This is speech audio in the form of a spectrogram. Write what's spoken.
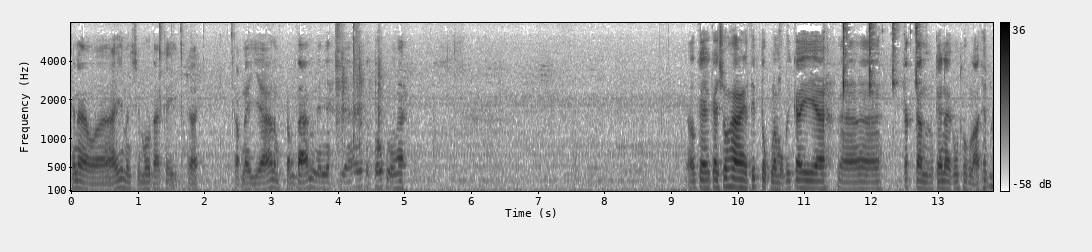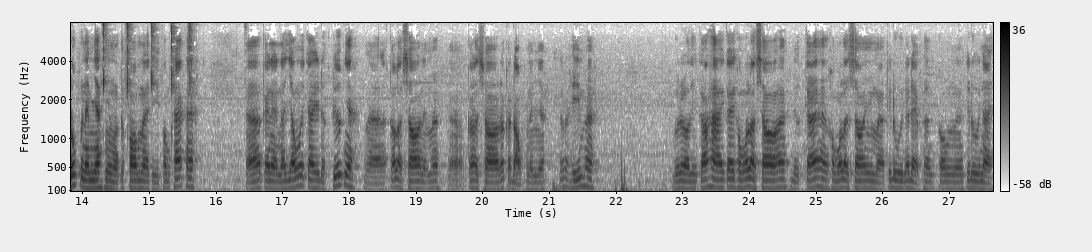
Cái nào à, ấy mình sẽ mô tả kỹ. Rồi cặp này giá là 180 anh em nha. Giá rất là tốt luôn ha. Ok cây số 2 tiếp tục là một cái cây à, à, cắt cành. Cây này cũng thuộc loại thép đúc anh em nha nhưng mà cái form này thì form khác ha. Đó, cây này nó giống cái cây đợt trước nha là có là so này ha à, có là so rất là độc anh em nha rất là hiếm ha vừa rồi thì có hai cây không có lò xo ha. Được cái không có lò xo nhưng mà cái đuôi nó đẹp hơn con ờ, cái đuôi này.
